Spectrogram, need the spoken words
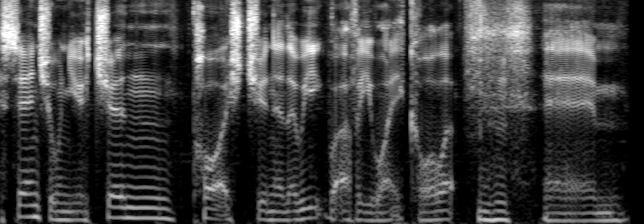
Essential new tune, hottest tune of the week, whatever you want to call it. Um,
